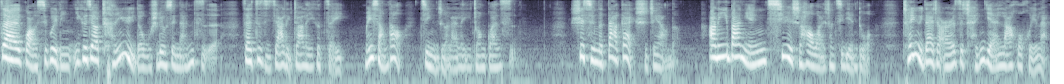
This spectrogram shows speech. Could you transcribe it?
在广西桂林，一个叫陈宇的五十六岁男子在自己家里抓了一个贼，没想到竟惹来了一桩官司。事情的大概是这样的：二零一八年七月十号晚上七点多，陈宇带着儿子陈岩拉货回来，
